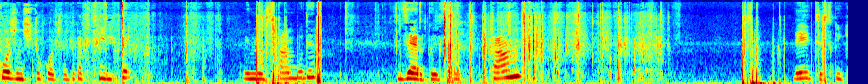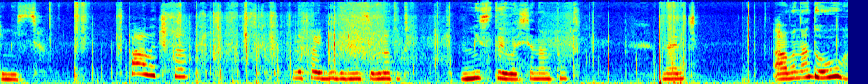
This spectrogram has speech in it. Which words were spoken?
кожен що хоче. Наприклад, фільтр. Він у нас там буде. Дзеркальце там. Дивіться, скільки місця. Паличка. Нехай буде, дивіться, вона тут вмістилася нам тут навіть. А вона довга.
